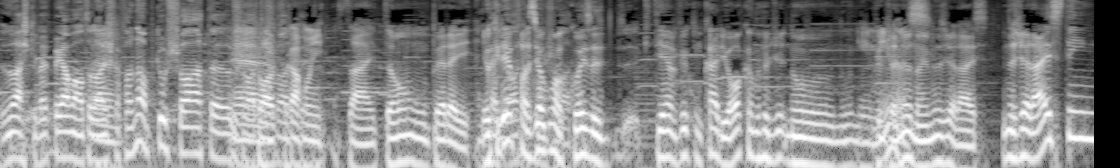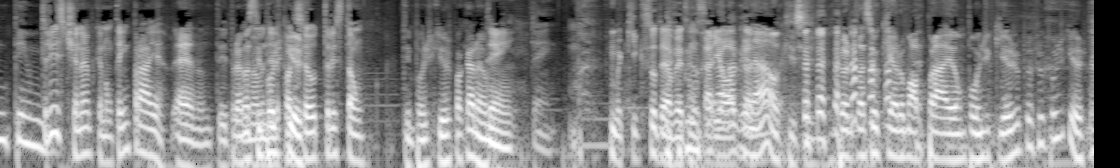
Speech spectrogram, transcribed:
Eu acho que vai pegar mal toda hora. É. A gente vai falar, não, porque o Xota, o É, Xota, vai Xota. ficar ruim. Tá, então, peraí. eu queria fazer alguma Jota. coisa que tenha a ver com carioca no Rio de, no, no, no Rio de Minas? Janeiro, não, em Minas Gerais. Minas Gerais tem. tem... Triste, né? Porque não tem praia. É, não tem O pra mas nome tem de pode ser o Tristão. Tem pão de queijo pra caramba. Tem. Tem. Mas o que, que isso tem a ver com carioca? Não, que se perguntar se eu quero uma praia ou um pão de queijo, eu prefiro pão de queijo.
